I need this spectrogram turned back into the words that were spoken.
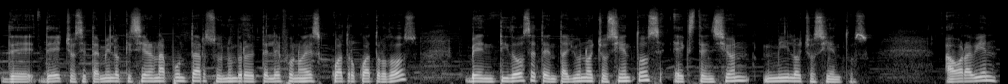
De, hecho, si también lo quisieran apuntar, su número de teléfono es 442 2271 800 extensión 1800. Ahora bien,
